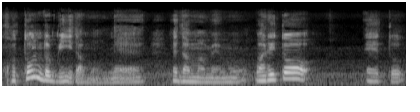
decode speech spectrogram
ほとんど B だもんね。枝豆も。割とえっ、ー、と、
